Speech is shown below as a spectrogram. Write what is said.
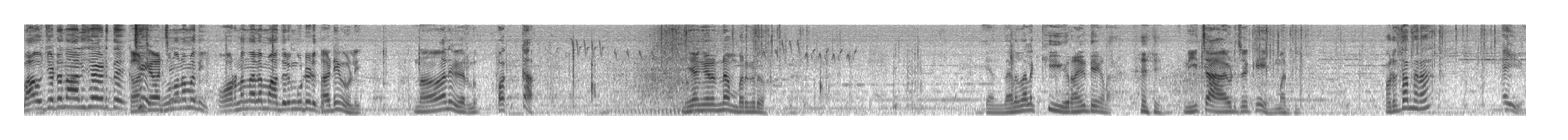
ബാബുചേട്ടൻ നാല് ചായ എടുത്ത്. മൂന്നെണ്ണം മതി. ഒരെണ്ണം നല്ല മധുരം കൂടി എടുത്തു. അടിപൊളി. നാല് പേരിലും പക്ക. നീ അങ്ങനെ നമ്പർ കിടുക എന്തായാലും നല്ല കീറാൻ കിട്ടിയേക്കണ. നീ ചായ കുടിച്ചൊക്കെ മതി. ഒരു തന്നടാ. അയ്യോ.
